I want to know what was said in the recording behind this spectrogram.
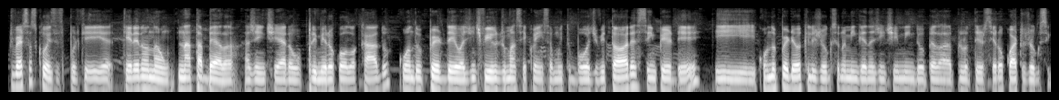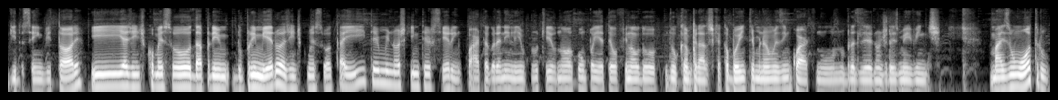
diversas coisas, porque querendo ou não, na tabela a gente era o primeiro colocado. Quando perdeu, a gente veio de uma sequência muito boa de vitórias, sem perder. E quando perdeu aquele jogo, se eu não me engano, a gente emendou pela, pelo terceiro ou quarto jogo seguido sem vitória. E a gente começou da prim- do primeiro, a gente começou a cair e terminou acho que em terceiro, em quarto, agora nem lembro, porque eu não acompanhei até o final do, do campeonato. Acho que acabou e terminamos em quarto no, no Brasileiro de 2020. Mas um outro,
